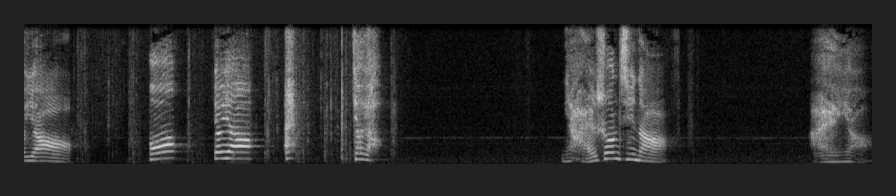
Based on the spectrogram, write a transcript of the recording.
瑶瑶，啊，瑶瑶，哎，瑶瑶，你还生气呢？哎呀，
